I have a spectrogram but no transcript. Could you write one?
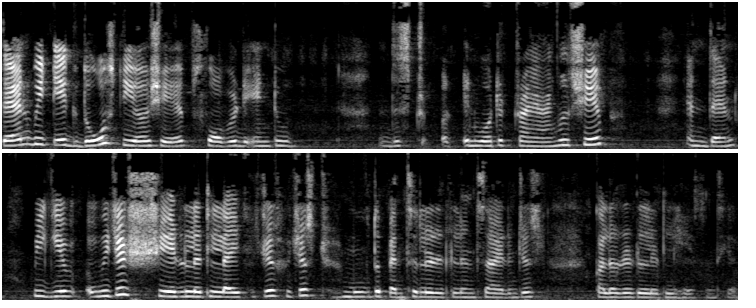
Then we take those tear shapes forward into this uh, inverted triangle shape. And then we give we just shade a little like just we just move the pencil a little inside and just color it a little here here.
